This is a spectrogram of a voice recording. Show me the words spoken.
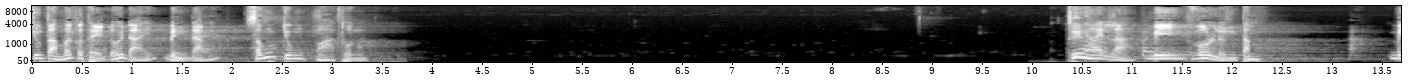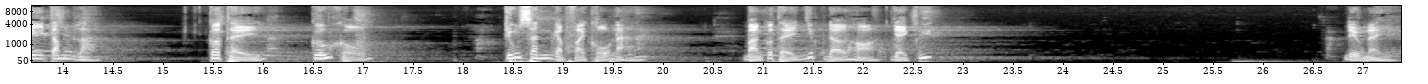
chúng ta mới có thể đối đãi bình đẳng, sống chung hòa thuận. Thứ hai là bi vô lượng tâm. Bi tâm là có thể cứu khổ. Chúng sanh gặp phải khổ nạn, bạn có thể giúp đỡ họ giải quyết. Điều này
